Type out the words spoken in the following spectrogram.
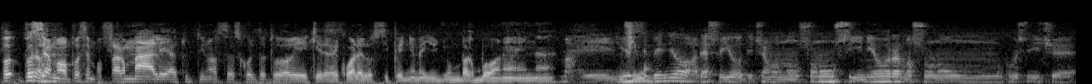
po- possiamo, però... possiamo, far male a tutti i nostri ascoltatori e chiedere qual è lo stipendio medio di un barbone in, ma il in mio finale. stipendio adesso io diciamo non sono un senior ma sono un come si dice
